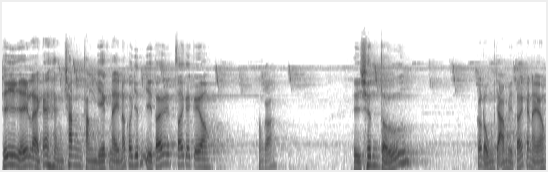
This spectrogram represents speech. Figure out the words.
Thì như vậy là cái hàng sanh thần diệt này nó có dính gì tới tới cái kia không? Không có. Thì sinh tử có đụng chạm gì tới cái này không?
